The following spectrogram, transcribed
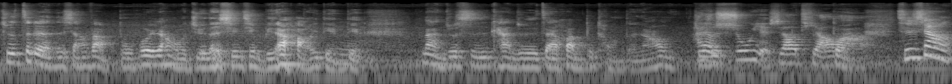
就这个人的想法不会让我觉得心情比较好一点点，嗯、那你就试试看，就是再换不同的，然后、就是、还有书也是要挑啊。其实像。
